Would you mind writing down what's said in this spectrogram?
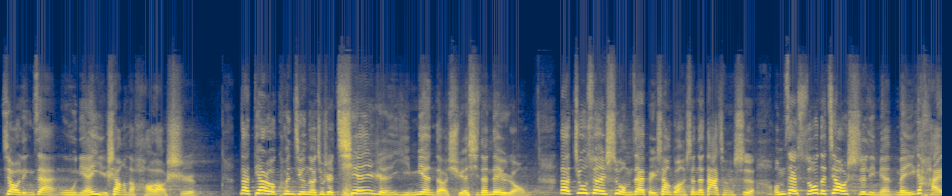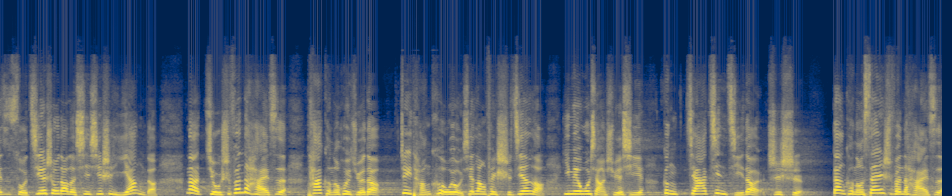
教龄在五年以上的好老师。那第二个困境呢，就是千人一面的学习的内容。那就算是我们在北上广深的大城市，我们在所有的教室里面，每一个孩子所接收到的信息是一样的。那九十分的孩子，他可能会觉得这堂课我有些浪费时间了，因为我想学习更加晋级的知识。但可能三十分的孩子，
